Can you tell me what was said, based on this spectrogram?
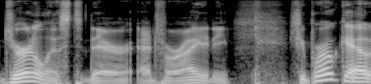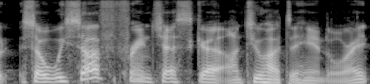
journalist there at Variety. She broke out. So we saw Francesca on Too Hot to Handle, right?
